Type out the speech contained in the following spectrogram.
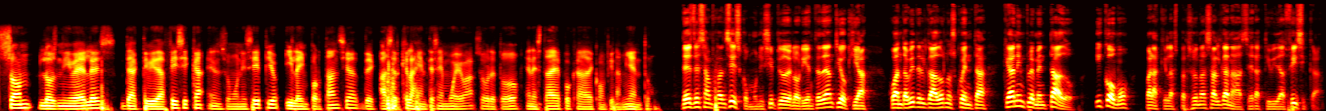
son los niveles de actividad física en su municipio y la importancia de hacer que la gente se mueva, sobre todo en esta época de confinamiento. Desde San Francisco, municipio del oriente de Antioquia, Juan David Delgado nos cuenta que han implementado y cómo para que las personas salgan a hacer actividad física.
